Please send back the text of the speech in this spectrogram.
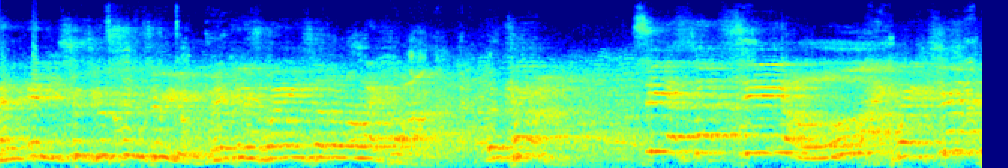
And introducing to you, making his way to the right corner, the current CSFC Lightweight Champion,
